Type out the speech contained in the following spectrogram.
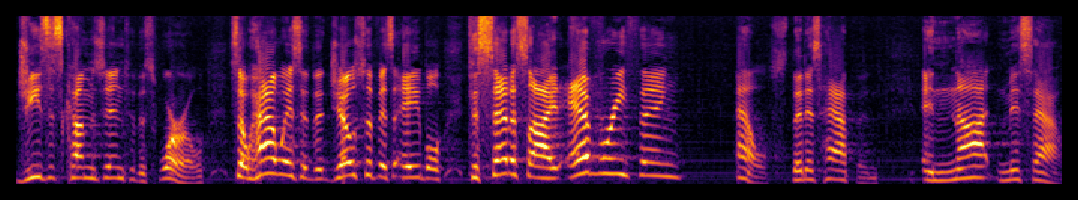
Jesus comes into this world. So, how is it that Joseph is able to set aside everything else that has happened and not miss out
